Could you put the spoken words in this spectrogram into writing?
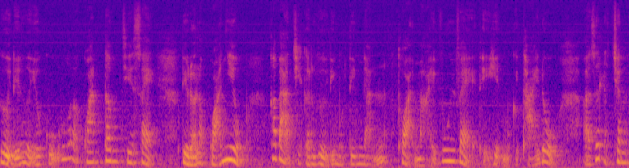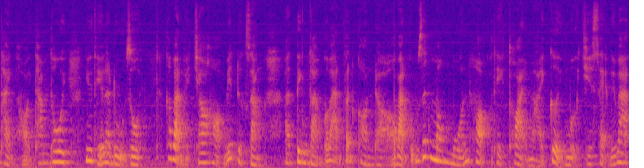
gửi đến người yêu cũ quan tâm chia sẻ. Điều đó là quá nhiều. Các bạn chỉ cần gửi đi một tin nhắn thoải mái vui vẻ thể hiện một cái thái độ à, rất là chân thành hỏi thăm thôi như thế là đủ rồi. Các bạn phải cho họ biết được rằng à, tình cảm của bạn vẫn còn đó. Bạn cũng rất mong muốn họ có thể thoải mái cởi mở chia sẻ với bạn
